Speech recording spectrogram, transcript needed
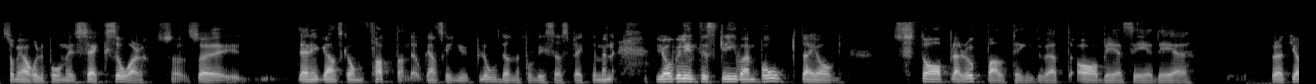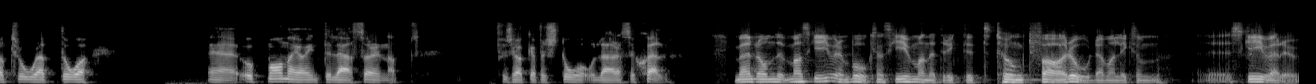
som jag håller på med i sex år. Så, så den är ganska omfattande och ganska djuplodande på vissa aspekter. Men jag vill inte skriva en bok där jag staplar upp allting, du vet A, B, C, D. För att jag tror att då eh, uppmanar jag inte läsaren att försöka förstå och lära sig själv. Men om man skriver en bok, sen skriver man ett riktigt tungt förord där man liksom eh, skriver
